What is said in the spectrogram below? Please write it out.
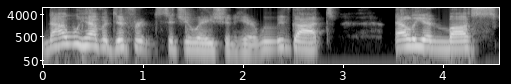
now we have a different situation here we've got Elon Musk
